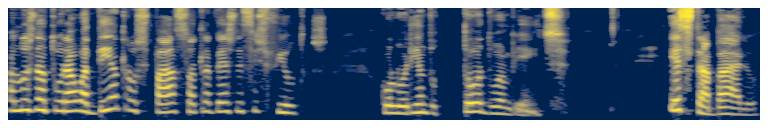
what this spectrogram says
a luz natural adentra o espaço através desses filtros, colorindo todo o ambiente. Esse trabalho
